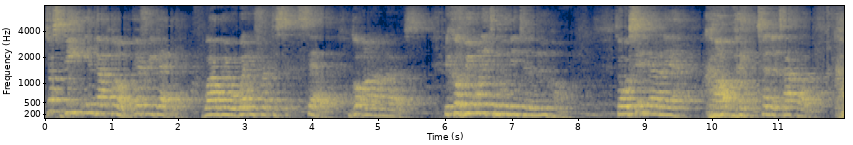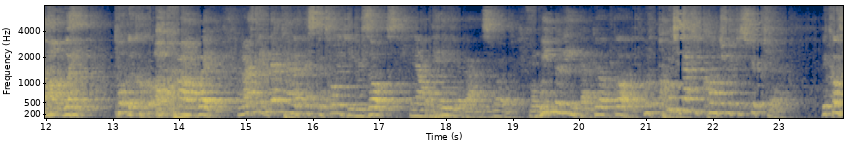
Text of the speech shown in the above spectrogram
just being in that home every day while we were waiting for it to sell got on our nerves. Because we wanted to move into the new home. So we're sitting down there, can't wait, turn the tap on, can't wait, put the cooker on, can't wait. And I think that kind of eschatology results in our behavior about this world. When we believe that God, which is actually contrary to scripture, because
